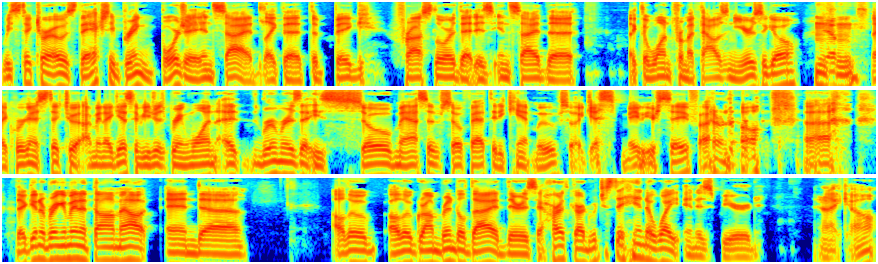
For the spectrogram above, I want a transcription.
we stick to our oaths. They actually bring Borgia inside, like the the big frost lord that is inside the like the one from a thousand years ago. Yep. Mhm. Like we're gonna stick to it. I mean, I guess if you just bring one, uh, rumor is that he's so massive, so fat that he can't move. So I guess maybe you're safe. I don't know. uh, they're gonna bring him in and thaw him out. And uh, although although Grombrindal died, there is a Hearthguard with just a hint of white in his beard. And I'm like, oh,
